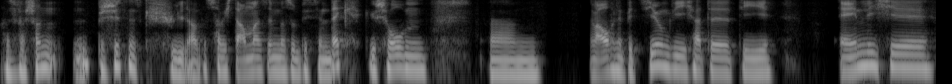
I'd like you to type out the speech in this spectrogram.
Also war schon ein beschissenes Gefühl, aber das habe ich damals immer so ein bisschen weggeschoben. Ähm, war auch eine Beziehung, die ich hatte, die ähnliche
